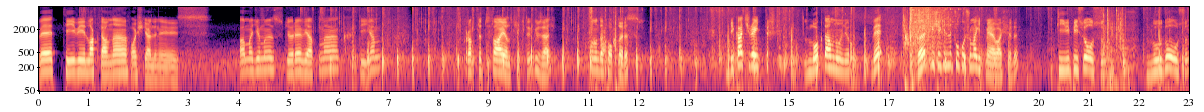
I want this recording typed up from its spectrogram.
Ve TV Lockdown'a hoş geldiniz. Amacımız görev yapmak diyeceğim. Corrupted File çıktı. Güzel. Onu da toplarız. Birkaç raid'tir Lockdown oynuyorum ve garip bir şekilde çok hoşuma gitmeye başladı. PvP'si olsun, Ludo olsun.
